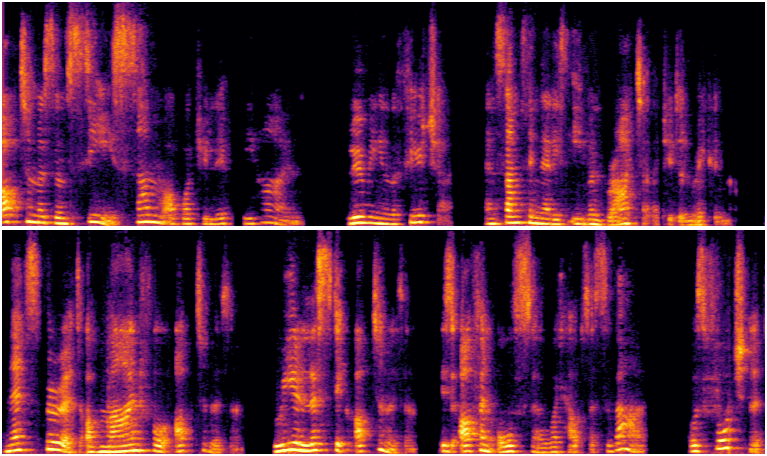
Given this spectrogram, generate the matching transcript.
Optimism sees some of what you left behind looming in the future and something that is even brighter that you didn't recognize. And that spirit of mindful optimism, realistic optimism, is often also what helps us survive. I was fortunate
